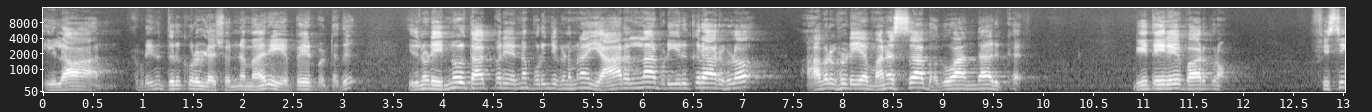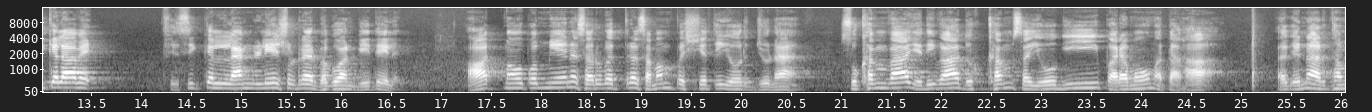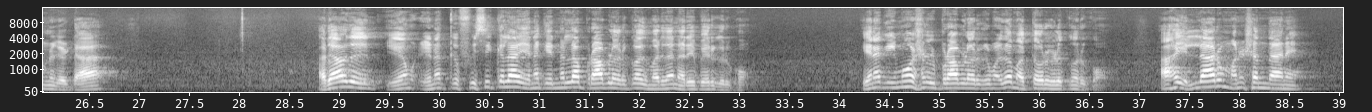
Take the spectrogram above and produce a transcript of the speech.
இலான் அப்படின்னு திருக்குறளில் சொன்ன மாதிரி எப்பேற்பட்டது இதனுடைய இன்னொரு தாத்பரியம் என்ன புரிஞ்சுக்கணும்னா யாரெல்லாம் இப்படி இருக்கிறார்களோ அவர்களுடைய மனசாக பகவான் தான் இருக்கார். கீதையிலே பார்க்குறோம். ஃபிசிக்கலாகவே ஃபிசிக்கல் ஆங்கிள்லேயே சொல்கிறார் பகவான் கீதையில். ஆத்மௌபமியேன சர்வத்திர சமம் பசியதி யோர்ஜுன. சுகம் வா எதி வா துக்கம் ச யோகி பரமோ மதா அதுக்கு என்ன அர்த்தம்னு கேட்டால் அதாவது எனக்கு ஃபிசிக்கலாக எனக்கு என்னெல்லாம் ப்ராப்ளம் இருக்கோ அது மாதிரி தான் நிறைய பேருக்கு இருக்கும். எனக்கு இமோஷனல் ப்ராப்ளம் இருக்கிற மாதிரி தான் மற்றவர்களுக்கும் இருக்கும். ஆக எல்லாரும் மனுஷன்தானே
